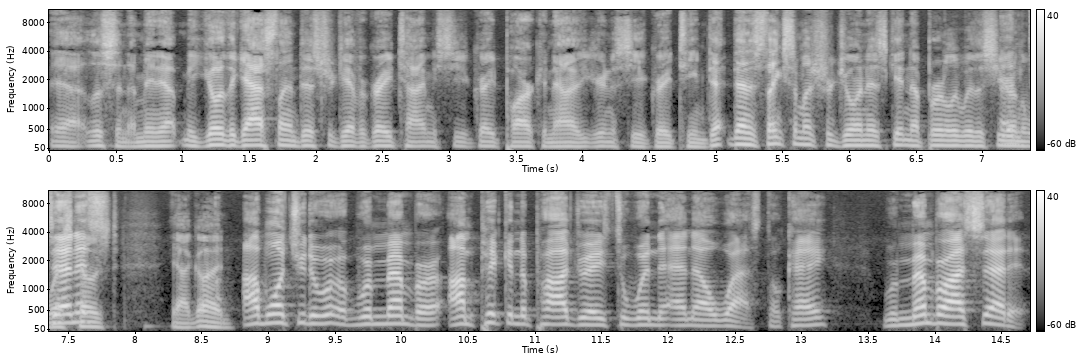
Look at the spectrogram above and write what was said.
Yeah, listen, I mean, uh, you go to the Gaslamp District, you have a great time, you see a great park, and now you're going to see a great team. De- Dennis, thanks so much for joining us, getting up early with us here And on the Dennis- West Coast. Yeah, go ahead. I want you to re- remember, I'm picking the Padres to win the NL West. Okay, remember I said it.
